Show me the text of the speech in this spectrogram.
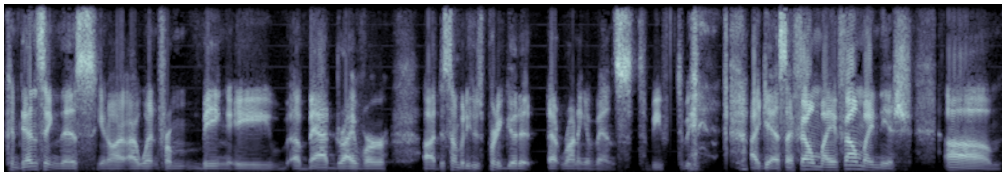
condensing this, you know, I, I, went from being a, a bad driver uh, to somebody who's pretty good at, at running events. To be to be, I guess I found my found my niche. Um,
